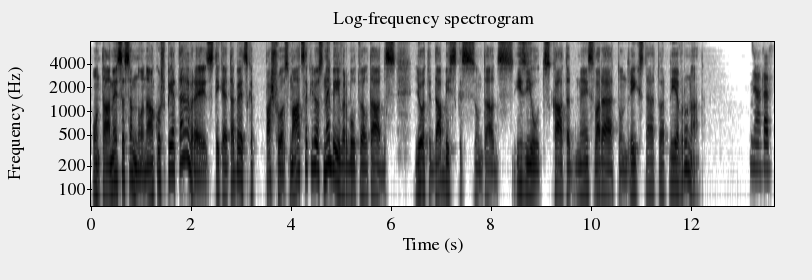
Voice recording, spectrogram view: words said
Un tā mēs esam nonākuši pie tēvreizes. Tikai tāpēc, ka pašos mācekļos nebija varbūt vēl tādas ļoti dabiskas un tādas izjūtas, kā mēs varētu un drīkstētu ar Dievu runāt. Jā, tāds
